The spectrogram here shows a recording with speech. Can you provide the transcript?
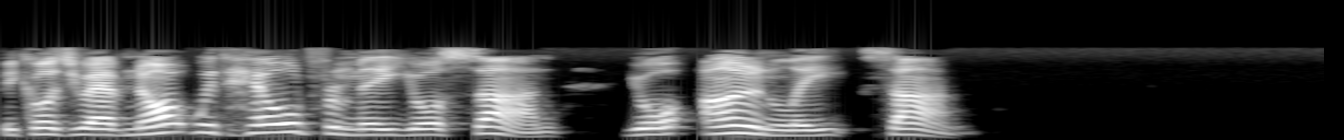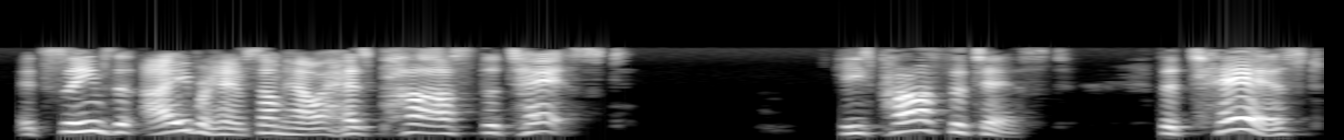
because you have not withheld from me your son, your only son. It seems that Abraham somehow has passed the test. He's passed the test. The test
